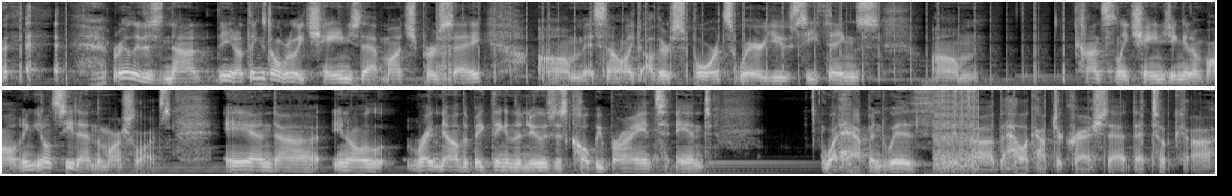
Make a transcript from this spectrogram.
really, there's not, you know, things don't really change that much per se. Um, it's not like other sports where you see things um, constantly changing and evolving. You don't see that in the martial arts. And, uh, you know, right now, the big thing in the news is Kobe Bryant and what happened with, uh, the helicopter crash that that took uh,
